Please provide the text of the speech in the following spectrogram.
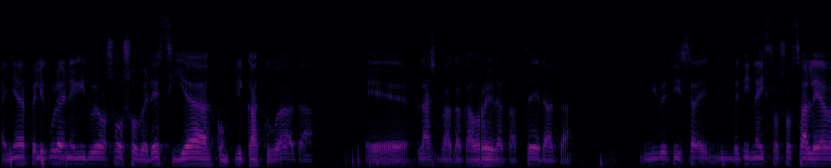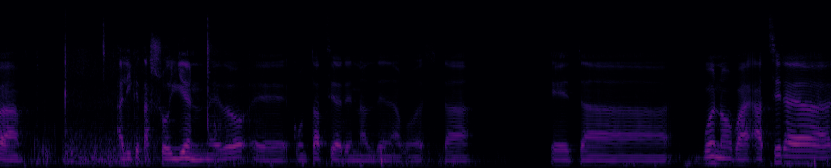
gainera pelikulaen egitura oso oso berezia, komplikatua, eta e, flashbackak aurrera eta atzera, eta ni beti, beti naiz oso zalea, ba, alik eta soilen edo e, kontatzearen alde nago, ez? Eta, eta bueno, ba, atzera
